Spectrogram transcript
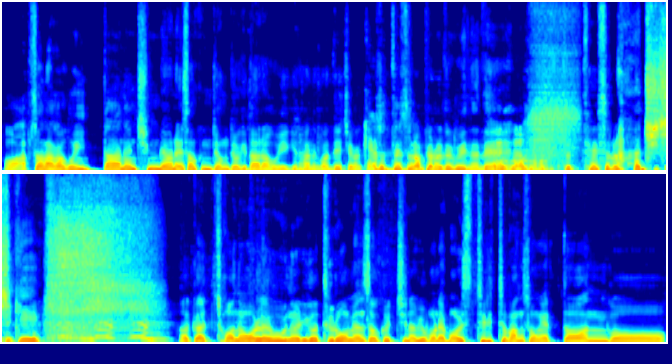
어, 앞서 나가고 있다는 측면에서 긍정적이다라고 얘기를 하는 건데 제가 계속 테슬라 편을 들고 있는데 그 테슬라 주식이 그러니까 저는 원래 오늘 이거 들어오면서 그 지난 이번에 멀스트리트 방송했던 거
